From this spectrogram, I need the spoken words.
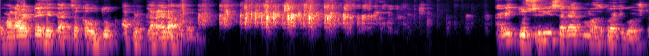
तर मला वाटतं हे त्यांचं कौतुक आपण करायला हवं. आणि दुसरी सगळ्यात महत्वाची गोष्ट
